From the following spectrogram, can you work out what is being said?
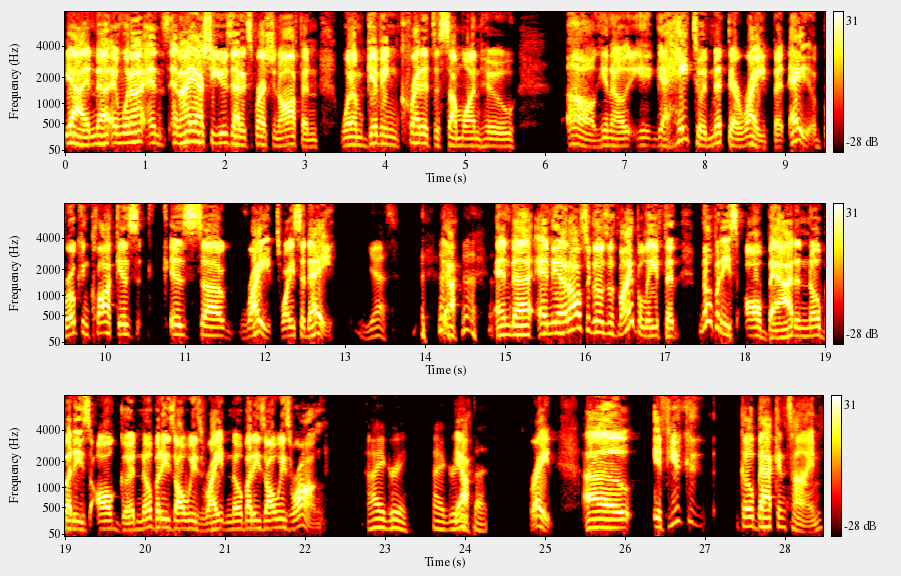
Yeah, and uh, and when I and and I actually use that expression often when I'm giving credit to someone who, oh, you know, you, you hate to admit they're right, but hey, a broken clock is is uh, right twice a day. Yes. yeah, and uh, and it also goes with my belief that nobody's all bad and nobody's all good. Nobody's always right and nobody's always wrong. I agree. I agree yeah. with that. Right. Uh, if you could go back in time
